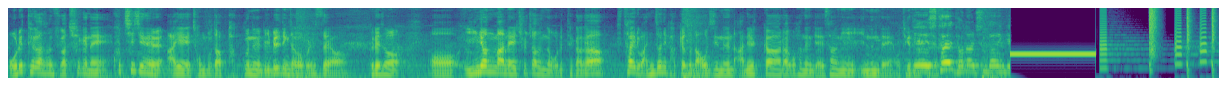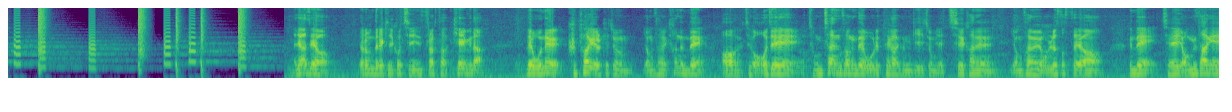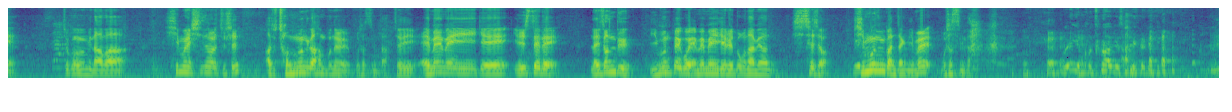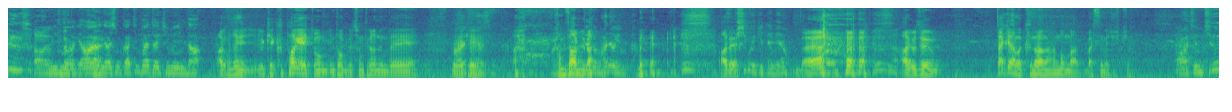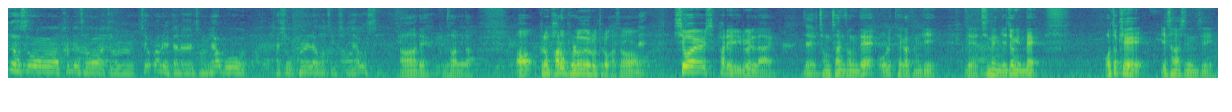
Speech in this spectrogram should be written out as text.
오르테가 선수가 최근에 코치진을 아예 전부 다 바꾸는 리빌딩 작업을 했어요. 그래서 어, 2년 만에 출전하는 오르테가가 스타일이 완전히 바뀌어서 나오지는 않을까라고 하는 예상이 있는데 어떻게 이게 생각하세요? 스타일 변화를 준다는 게 안녕하세요. 여러분들의 길코치 인스트럭터 K입니다. 네, 오늘 급하게 이렇게 좀 영상을 켰는데, 어, 제가 어제 정찬성 대 오르테가 경기 좀 예측하는 영상을 올렸었어요. 근데 제 영상에 조금이나마 힘을 실어 주실 아주 전문가 한 분을 모셨습니다. 저희 MMA계의 1세대 레전드 이분 빼고 MMA계를 논하면 시체죠. 김훈 관장님을 모셨습니다. 왜 이렇게 거창하게 소개를 해? 아, 민망하게. 아, 안녕하십니까 팀파이터의 김훈입니다. 아 관장님 이렇게 급하게 좀 인터뷰 요청 드렸는데 네, 아, 이렇게 괜찮습니다. 감사합니다. 언제든 환영입니다. 아 네. 쉬고 있기 때문에요. 네. 아 요즘 짧게나마 근황 한 번만 말씀해 주십시오. 아, 지금 지도자 수업하면서 좀 체육관을 일단은 정리하고 다시 오픈하려고 지금 준비하고 있습니다. 아 네 감사합니다. 어 그럼 바로 본론으로 들어가서 네. 10월 18일 일요일 날 이제 네. 정찬성 대 오르테가 경기 이제 진행 예정인데 어떻게 예상하시는지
